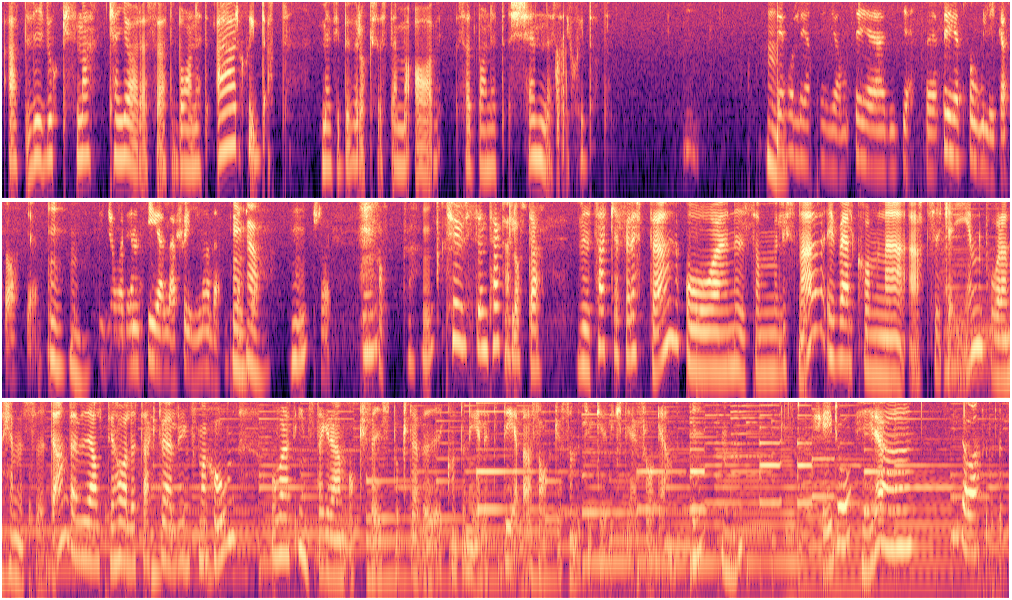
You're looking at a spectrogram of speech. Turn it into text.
att vi vuxna kan göra så att barnet är skyddat. Men vi behöver också stämma av så att barnet känner sig skyddat. Mm. Det håller jag med om. Det är, jätte, det är två olika saker. Mm. mm. Det gör den hela skillnaden. Mm. Ja. Mm. mm. Tusen tack, tack Lotta. Vi tackar för detta och ni som lyssnar är välkomna att kika in på vår hemsida där vi alltid har lite aktuell information och vårt Instagram och Facebook där vi kontinuerligt delar saker som vi tycker är viktiga i frågan. Mm. Hej då! Hej då! Hej då!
